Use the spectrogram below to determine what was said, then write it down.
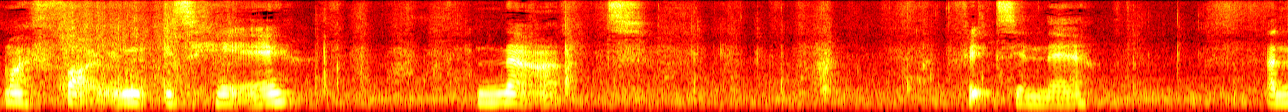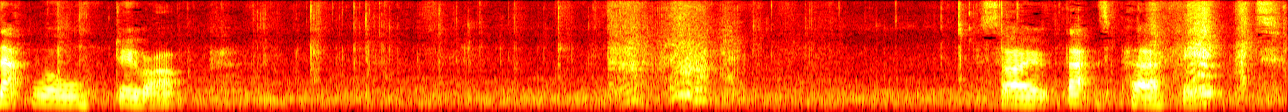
my phone is here. That fits in there. And that will do up. So that's perfect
